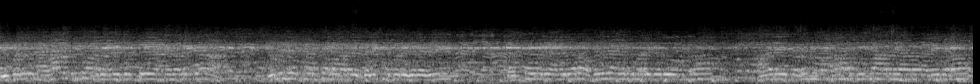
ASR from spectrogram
இப்பொழுது மகாத்மா நடைபெற்று அனைவருக்கும் புனித தீர்த்தமாலை தெளிக்கப்படுகிறது தற்போது அனைவரும் அமைதியாக இருக்கிறது ஒன்றும் அதனை தொடர்ந்து மகாத்மா தீபாவளியாக நடைபெறும்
